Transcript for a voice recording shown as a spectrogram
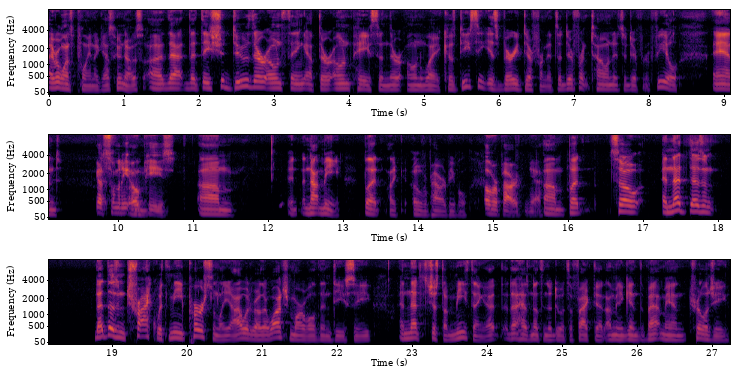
everyone's point, I guess, who knows, uh, that, that they should do their own thing at their own pace in their own way. Because DC is very different. It's a different tone, it's a different feel. And Got so many OPs. um, and not me, but like overpowered people. Overpowered, yeah. Um, but so, and that doesn't that doesn't track with me personally. I would rather watch Marvel than DC, and that's just a me thing. That that has nothing to do with the fact that I mean, again, the Batman trilogy,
